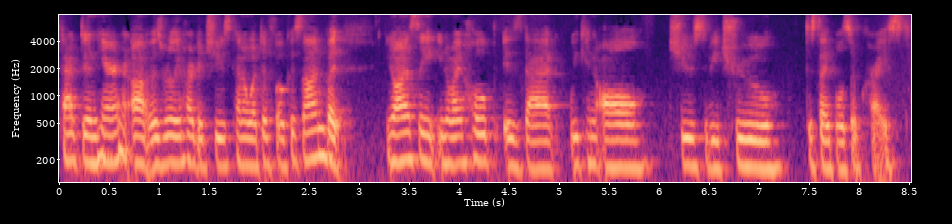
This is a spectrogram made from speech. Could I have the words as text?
packed in here. Uh, it was really hard to choose kind of what to focus on, but you know, honestly, you know, my hope is that we can all choose to be true disciples of Christ.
